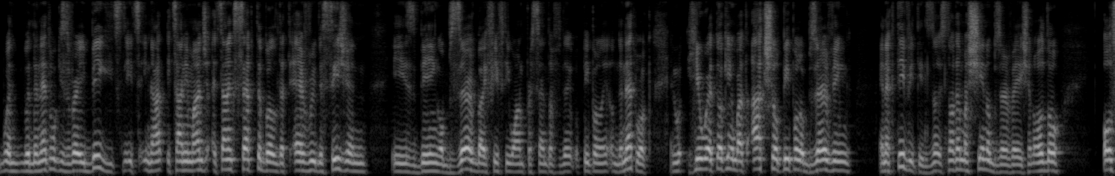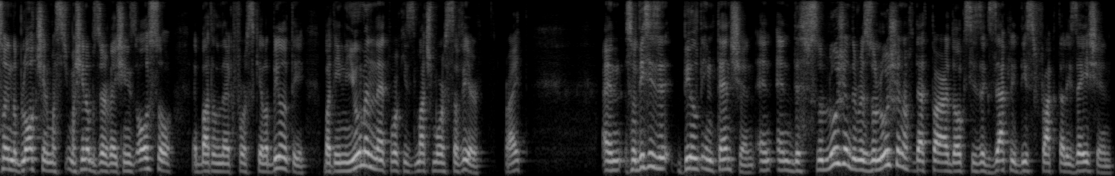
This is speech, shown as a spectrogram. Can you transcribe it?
when, when the network is very big, it's it's it's, it's unacceptable that every decision is being observed by 51% of the people on the network. And here we're talking about actual people observing an activity. It's not a machine observation, although also in the blockchain, machine observation is also a bottleneck for scalability. But in human network is much more severe, right? And so this is a built-in tension. And, and the solution, the resolution of that paradox is exactly this fractalization.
